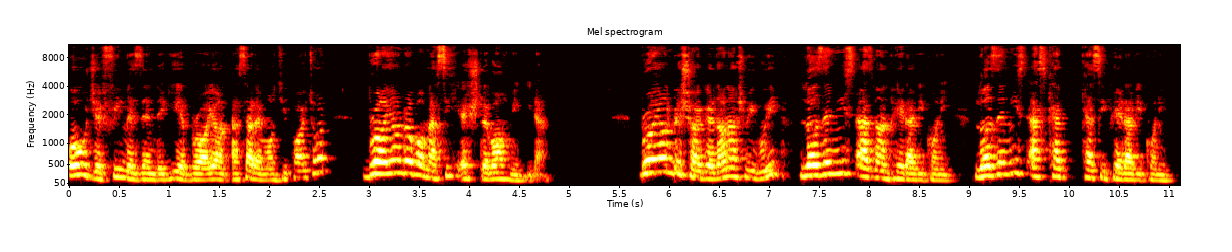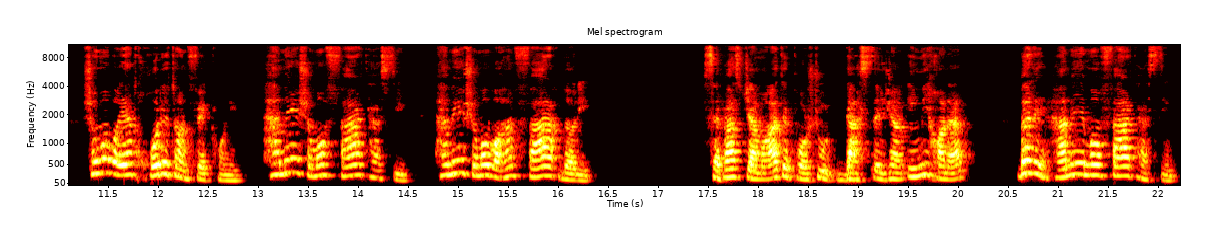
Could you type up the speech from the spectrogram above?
اوج فیلم زندگی برایان اثر مانتی پایتون برایان را با مسیح اشتباه می‌گیرند. برایان به شاگردانش می‌گویید لازم نیست از من پیروی کنید لازم نیست از کسی پیروی کنید. شما باید خودتان فکر کنید. همه شما فرد هستید. همه شما با هم فرق دارید. سپس جماعت پرشور دست جمعی می‌خواند بله همه ما فرد هستیم.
